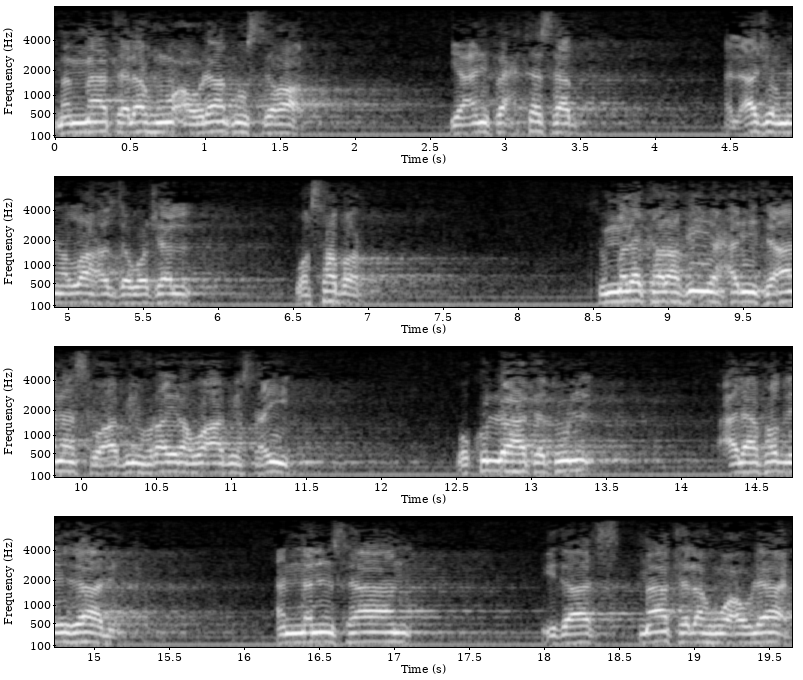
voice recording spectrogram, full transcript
من مات له أولاد صغار. يعني فاحتسب الأجر من الله عز وجل وصبر. ثم ذكر فيه حديث أنس وأبي هريرة وأبي سعيد. وكلها تدل على فضل ذلك أن الإنسان إذا مات له أولاد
